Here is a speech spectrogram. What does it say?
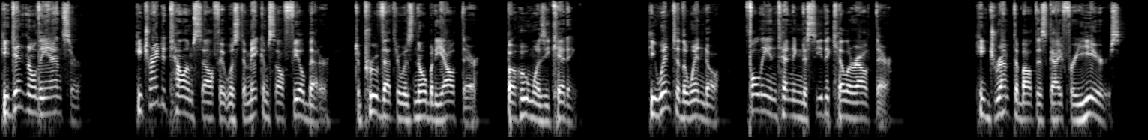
He didn't know the answer. He tried to tell himself it was to make himself feel better, to prove that there was nobody out there, but whom was he kidding? He went to the window, fully intending to see the killer out there. He dreamt about this guy for years,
